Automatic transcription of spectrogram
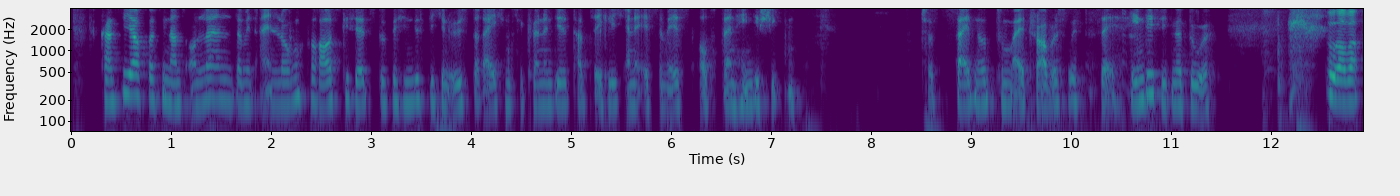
Du kannst dich auch bei Finanz Online damit einloggen, vorausgesetzt du befindest dich in Österreich und sie können dir tatsächlich eine SMS auf dein Handy schicken. Just a side note to my troubles with the Handysignatur. Du, aber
